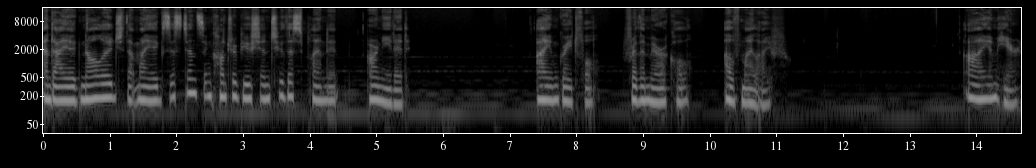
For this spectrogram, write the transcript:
and I acknowledge that my existence and contribution to this planet are needed. I am grateful for the miracle of my life. I am here.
